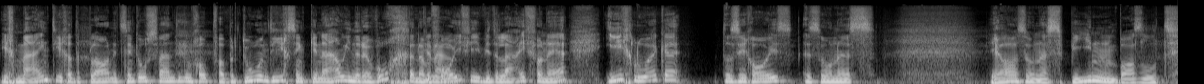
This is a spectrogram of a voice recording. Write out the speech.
Ich meinte, ich habe den Plan jetzt nicht auswendig im Kopf, aber du und ich sind genau in einer Woche am Genau. 5 Uhr wieder live von air. Ich schaue, dass ich uns so ein ja, so ein Bean-Buzzled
